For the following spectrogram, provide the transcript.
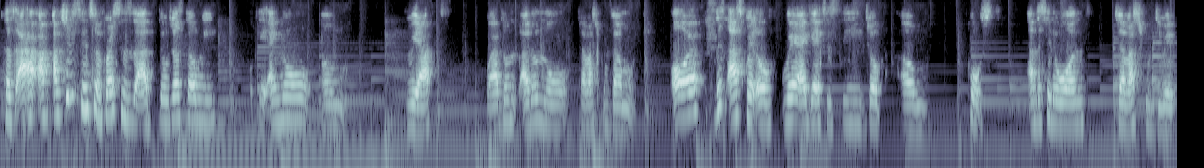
Because I, I've actually seen some persons that they'll just tell me, okay, I know um, React, but I don't I don't know JavaScript that much or this aspect of where I get to see job um post and they say they want JavaScript direct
